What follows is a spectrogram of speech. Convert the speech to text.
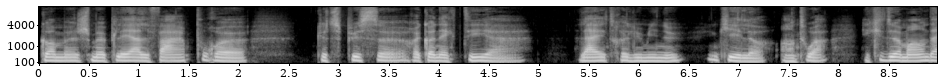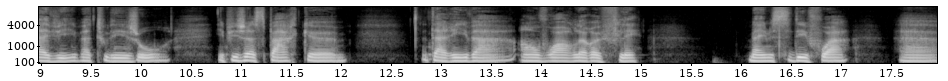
comme je me plais à le faire pour que tu puisses reconnecter à l'être lumineux qui est là en toi et qui demande à vivre à tous les jours. Et puis j'espère que tu arrives à en voir le reflet, même si des fois, euh,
